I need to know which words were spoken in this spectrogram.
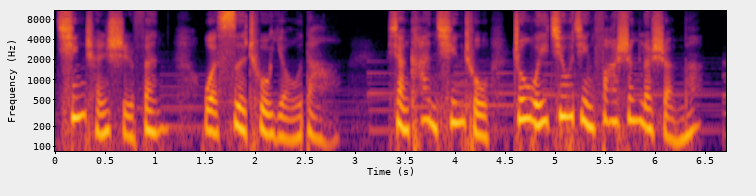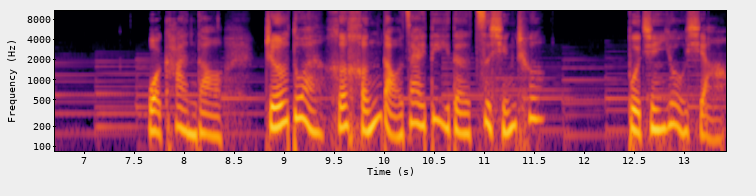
清晨时分，我四处游荡，想看清楚周围究竟发生了什么。我看到折断和横倒在地的自行车，不禁又想：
